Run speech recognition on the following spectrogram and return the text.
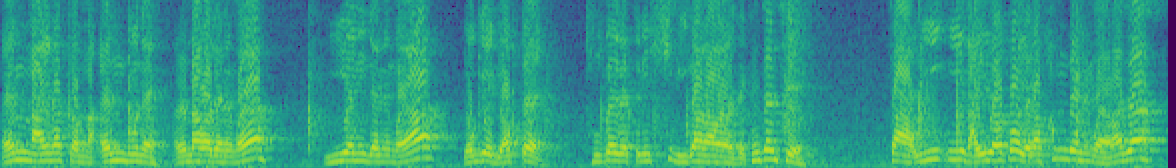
n 마이너스 얼마? n분의 얼마가 되는 거야? 2n이 되는 거야? 여기에 몇 배? 두 배를 했더니 12가 나와야 돼. 괜찮지? 자, 2, 2 날려서 얘가 3 되는 거야. 맞아?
